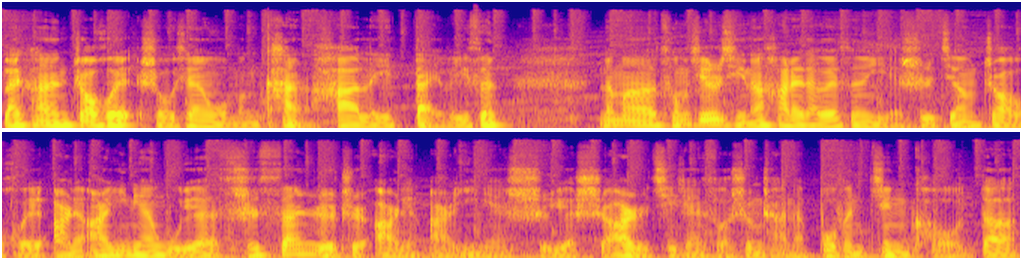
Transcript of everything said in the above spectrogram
来看召回，首先我们看哈雷戴维森。那么从即日起呢，哈雷戴维森也是将召回2021年5月13日至2021年10月12日期间所生产的部分进口的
